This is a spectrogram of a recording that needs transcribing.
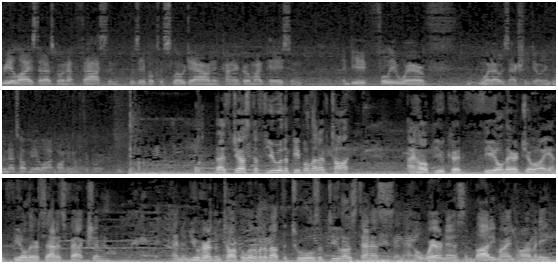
realize that I was going that fast and was able to slow down and kind of go my pace and and be fully aware of what I was actually doing, and that's helped me a lot on and off the court. That's just a few of the people that I've taught. I hope you could feel their joy and feel their satisfaction. And then you heard them talk a little bit about the tools of Telos tennis and awareness and body mind harmony.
